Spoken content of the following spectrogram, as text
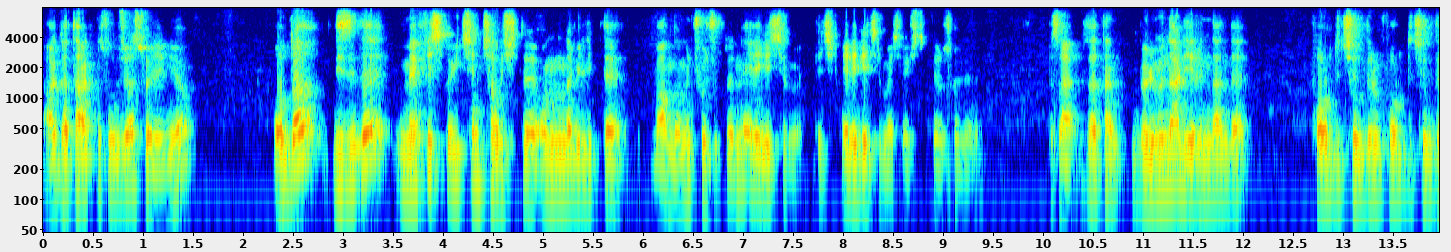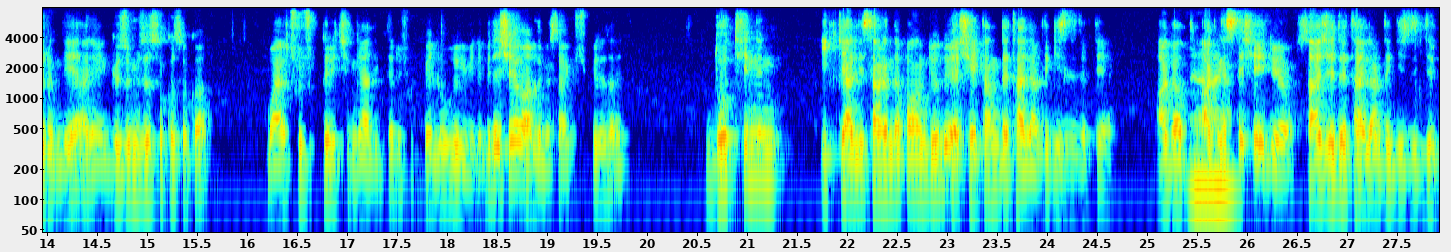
Agatha Harkness olacağı söyleniyor. O da dizide Mephisto için çalıştığı, onunla birlikte Wanda'nın çocuklarını ele geçirme, ele geçirmeye çalıştıkları söyleniyor. Mesela zaten bölümün her yerinden de For the Children, For the Children diye hani gözümüze soka soka bayağı çocuklar için geldikleri çok belli oluyor gibi. Bir de şey vardı mesela küçük bir detay. Doty'nin ilk geldiği sahnede falan diyordu ya şeytan detaylarda gizlidir diye. Agat, Yani. Agnes de şey diyor. Sadece detaylarda gizlidir,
